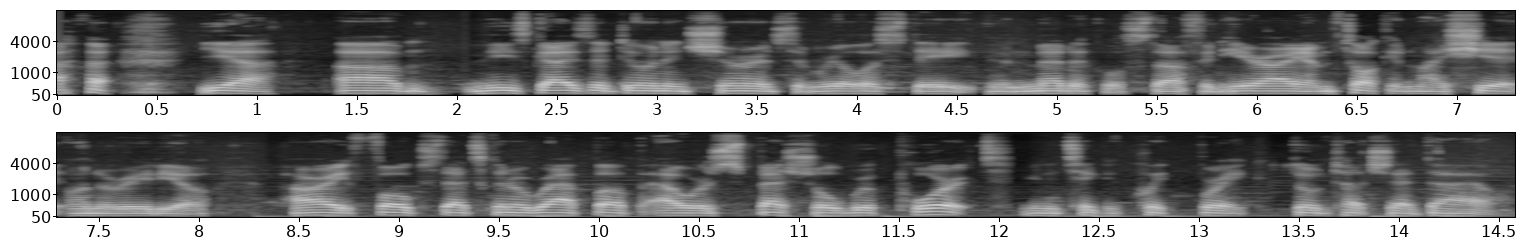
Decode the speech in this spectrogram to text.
yeah. Um, these guys are doing insurance and real estate and medical stuff, and here I am talking my shit on the radio. All right, folks, that's going to wrap up our special report. We're going to take a quick break. Don't touch that dial.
